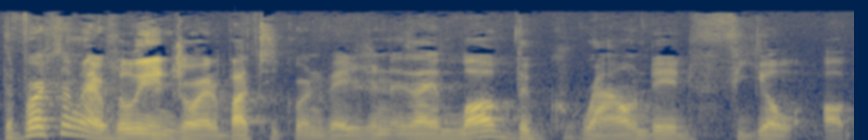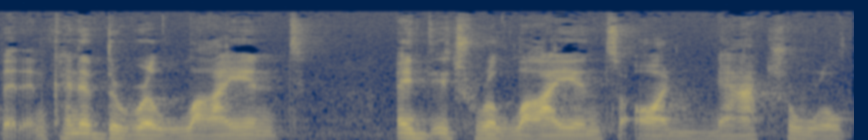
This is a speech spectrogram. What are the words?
The first thing I really enjoyed about Secret Invasion is I love the grounded feel of it and kind of the reliant and its reliance on natural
